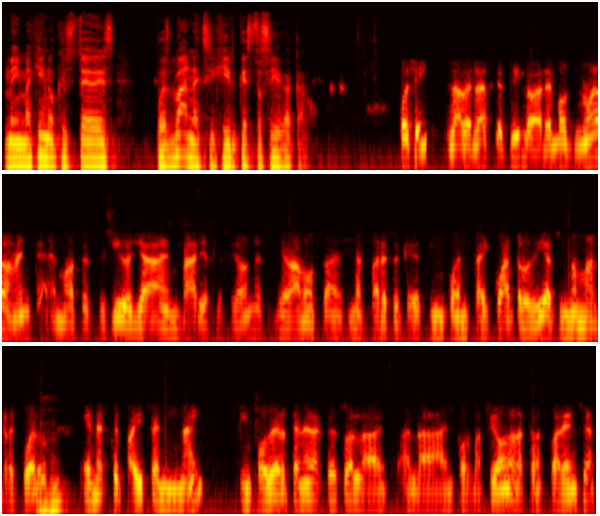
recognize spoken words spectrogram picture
Me imagino que ustedes pues van a exigir que esto se lleve a cabo. Pues sí, la verdad es que sí, lo haremos nuevamente. Hemos exigido ya en varias sesiones, llevamos, me parece que 54 días, si no mal recuerdo, en este país en INAI, sin poder tener acceso a la, a la información, a la transparencia,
